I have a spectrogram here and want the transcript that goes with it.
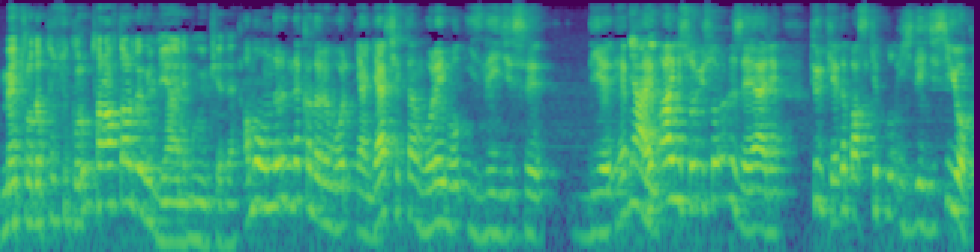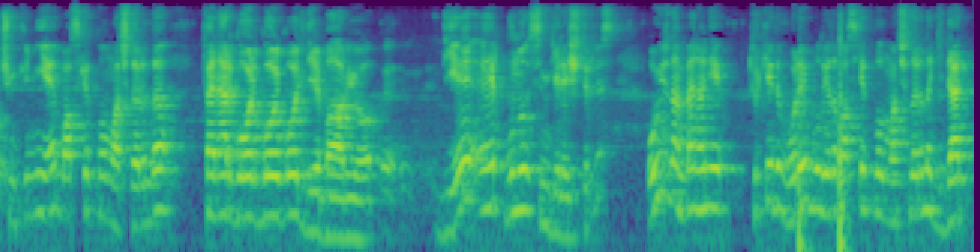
metroda pusu kurup taraftar dövüldü yani bu ülkede. Ama onların ne kadarı yani gerçekten voleybol izleyicisi diye hep, yani, hep aynı soruyu sorarız ya yani Türkiye'de basketbol izleyicisi yok. Çünkü niye? Basketbol maçlarında Fener gol gol gol diye bağırıyor e, diye hep bunu simgeleştiririz. O yüzden ben hani Türkiye'de voleybol ya da basketbol maçlarına giden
